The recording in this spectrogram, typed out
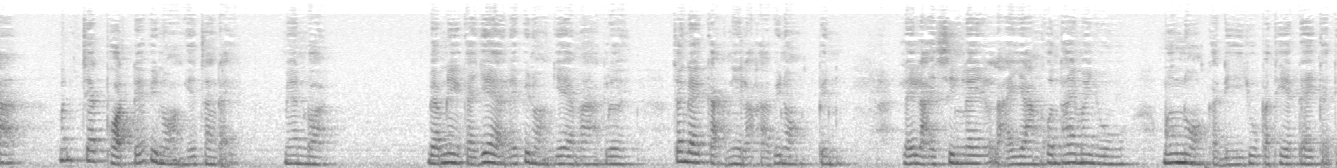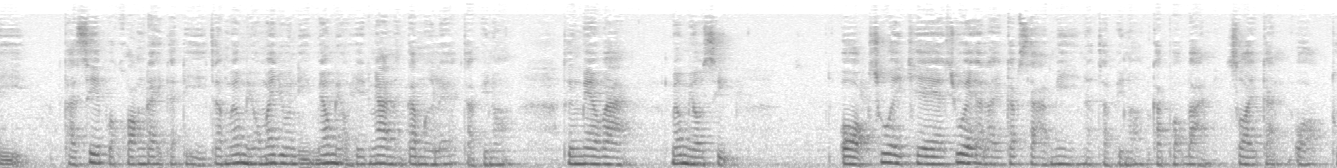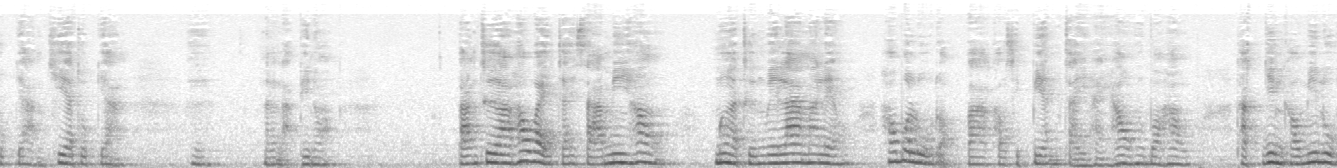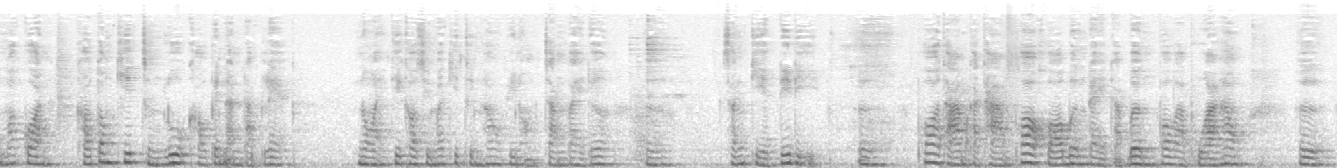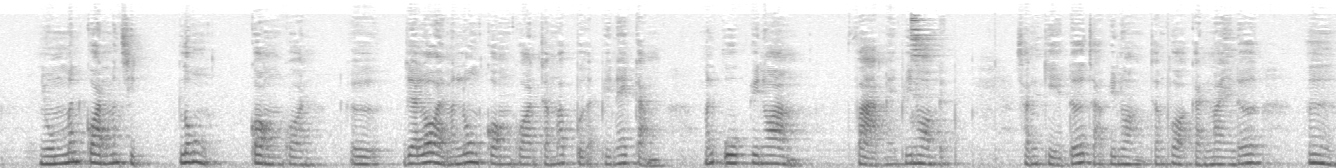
มันแจ็คพอตเด้พี่น้องเฮ็ดจังใดแม่นบ่แบบนี้ก็แย่เลยพี่น้องแย่มากเลย จังใดกะนี่ล่ะค่ะ พี่น้องเป็นหลาย ๆ สิ่งหลายๆอย่างคนไทยมาอยู่เมืองนอกก็ดีอยู่ประเทศใดก็ดีถ้าเซฟกับของใดก็ดีจังแมวเหมียวมาอยู่นี่แมวเหมียวเฮ็ดงานตั้งแต่มือแรกจ้ะพี่น้อง ถึงแม้ว่าแมวเหมียวสิ ออกช่วยแคร์ช่วยอะไรกับสามีนะจ๊ะพี่น้องกับพ่อบ้านซอยกันออกทุกอย่างเคลียร์ทุกอย่างออนั่นแหละพี่น้องบางเทื่อเฮาไว้ใจสามีเฮาเมื่อถึงเวลามาแล้วเฮาบ่รู้ดอกว่าเขาสิเปลี่ยนใจให้เฮาหรือบ่เฮาถักยิ่งเขามีลูกมาก่อน เขาต้องคิดถึงลูกเขาเป็นอันดับแรกหน่อยที่เขาสิมาคิดถึงเฮาพี่น้องจำไว้เด้อเออ สังเกตดีดีๆเออ พ่อถามกับถาม พ่อขอเบิ่งใดกับเบิ่งเพราะว่าผัวเฮาเออหยุมมันก่อนมันสิลงกองก่อน เออ อย่าล่อยมันลงกองก่อนจะมาเปิดพินัยกรรมมันอุกพี่น้อง ฝากให้พี่น้องสังเกตเด้อจากพี่น้องจังพอกันใหม่เด้อเออ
